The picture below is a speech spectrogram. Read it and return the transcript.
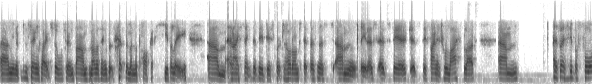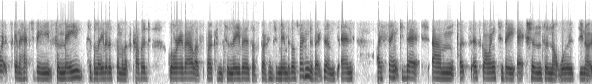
Um, you know, things like Silver Fern Farms and other things that hit them in the pocket heavily, um, and I think that they're desperate to hold on to that business. Um, it's, it's, their it's their financial lifeblood. Um, as I said before, it's going to have to be for me to believe it as someone that's covered Gloriavale. I've spoken to leavers, I've spoken to members, I've spoken to victims, and I think that um, it's, it's, going to be actions and not words. You know,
